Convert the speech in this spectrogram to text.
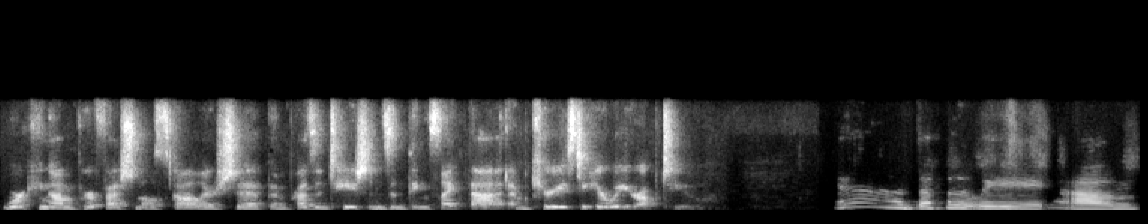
working on professional scholarship and presentations and things like that. I'm curious to hear what you're up to. Yeah, definitely. Um,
